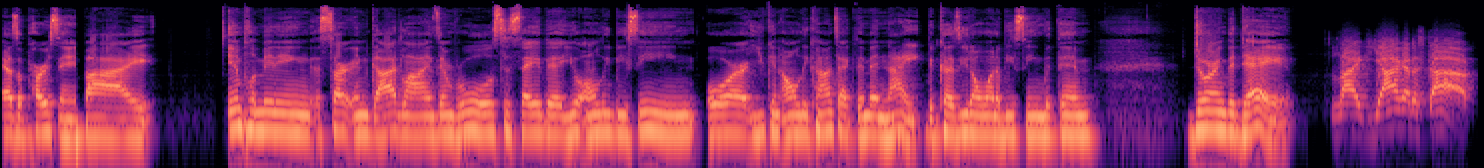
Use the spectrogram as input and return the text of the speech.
as a person by implementing certain guidelines and rules to say that you'll only be seen or you can only contact them at night because you don't want to be seen with them during the day. Like y'all gotta stop.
